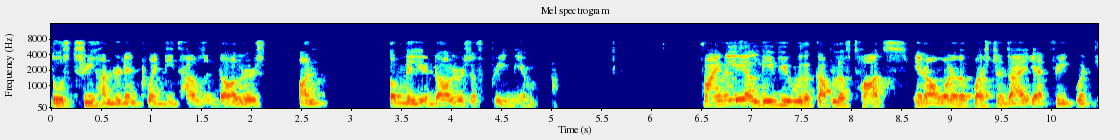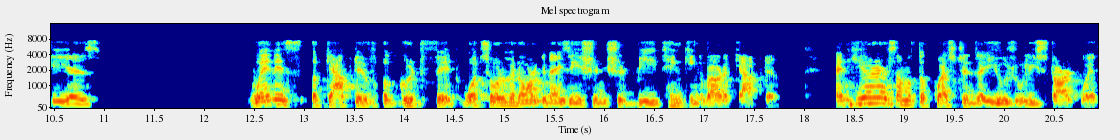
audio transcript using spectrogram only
those $320,000 on a million dollars of premium. Finally, I'll leave you with a couple of thoughts. You know, one of the questions I get frequently is, when is a captive a good fit? What sort of an organization should be thinking about a captive? And here are some of the questions I usually start with.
